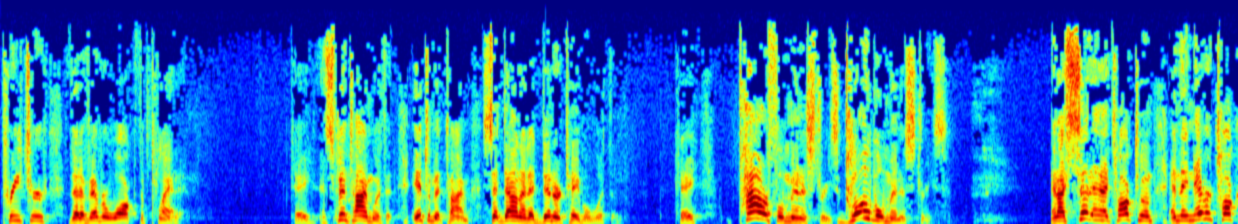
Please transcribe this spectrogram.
preachers that have ever walked the planet. Okay? And spend time with it. Intimate time. Sit down at a dinner table with them. Okay? Powerful ministries. Global ministries. And I sit and I talk to them and they never talk,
